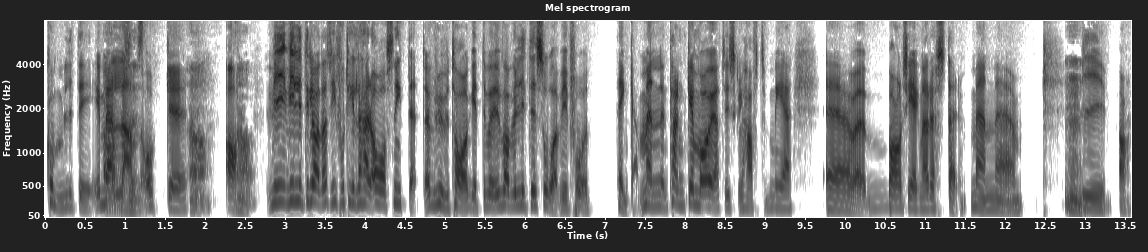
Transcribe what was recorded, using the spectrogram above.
kom lite emellan. Ja, och, eh, ja, ja. Vi, vi är lite glada att vi får till det här avsnittet överhuvudtaget. Det var, det var väl lite så vi får tänka. Men tanken var ju att vi skulle haft med eh, barns egna röster. Men eh, mm. vi, ja,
